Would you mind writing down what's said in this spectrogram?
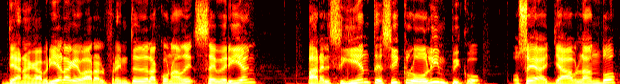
de Ana Gabriela Guevara al frente de la CONADE se verían para el siguiente ciclo olímpico. O sea, ya hablando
